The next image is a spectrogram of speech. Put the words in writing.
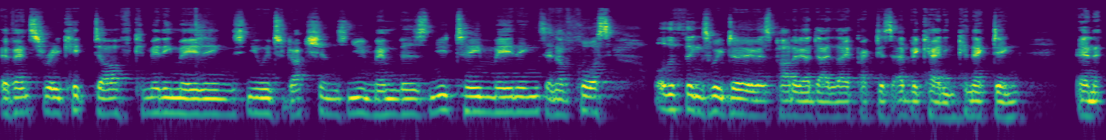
events re kicked off, committee meetings, new introductions, new members, new team meetings, and of course, all the things we do as part of our day to day practice, advocating, connecting, and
